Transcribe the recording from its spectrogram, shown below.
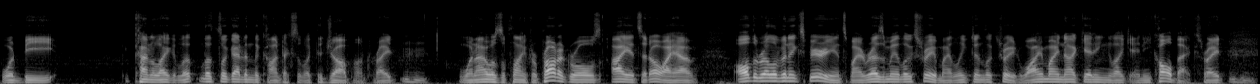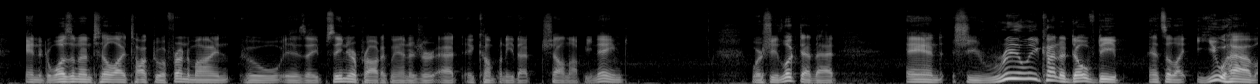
would be kind of like let, us look at it in the context of like the job hunt right mm-hmm. when i was applying for product roles i had said oh i have all the relevant experience my resume looks great my linkedin looks great why am i not getting like any callbacks right mm-hmm. and it wasn't until i talked to a friend of mine who is a senior product manager at a company that shall not be named where she looked at that and she really kind of dove deep and said, like, you have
